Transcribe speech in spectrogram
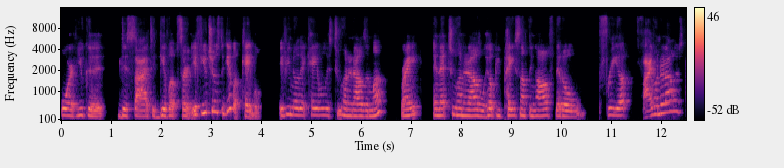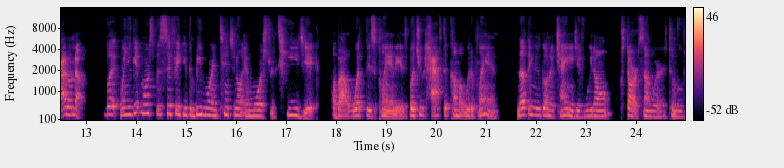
Or if you could decide to give up certain, if you choose to give up cable, if you know that cable is $200 a month, right? And that $200 will help you pay something off that'll free up $500. I don't know. But when you get more specific, you can be more intentional and more strategic about what this plan is. But you have to come up with a plan. Nothing is going to change if we don't start somewhere to move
